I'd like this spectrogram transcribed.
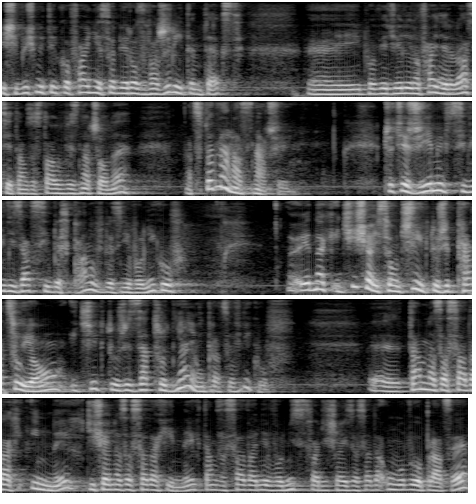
jeśli byśmy tylko fajnie sobie rozważyli ten tekst e, i powiedzieli, no fajne relacje tam zostały wyznaczone, a co to dla nas znaczy? Przecież żyjemy w cywilizacji bez panów, bez niewolników. No jednak i dzisiaj są ci, którzy pracują i ci, którzy zatrudniają pracowników. E, tam na zasadach innych, dzisiaj na zasadach innych, tam zasada niewolnictwa, dzisiaj zasada umowy o pracę.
